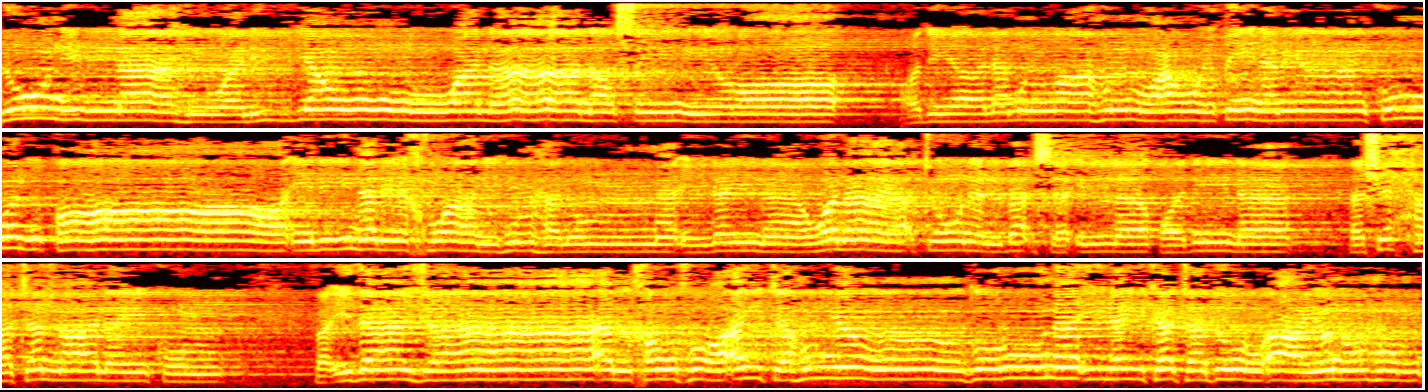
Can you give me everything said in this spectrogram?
دون الله وليا ولا نصيرا. قد يعلم الله المعوقين منكم والقائلين لإخوانهم هلم إلينا ولا يأتون البأس إلا قليلا. أشحة عليكم. فإذا جاء الخوف رأيتهم ينظرون إليك تدور أعينهم.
